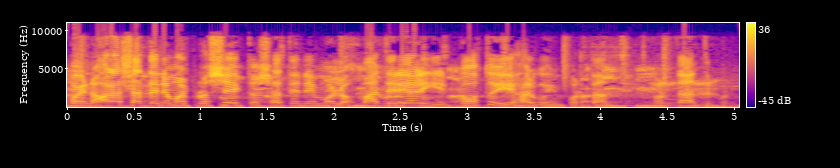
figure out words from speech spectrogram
bueno, ahora ya tenemos el proyecto, ya tenemos los materiales y el costo y es algo importante importante, importante porque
